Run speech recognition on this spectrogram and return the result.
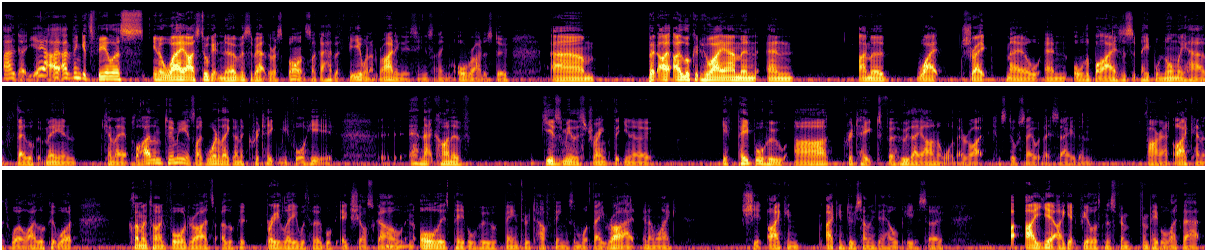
I, yeah, I, I think it's fearless in a way. I still get nervous about the response. Like I have a fear when I'm writing these things. I think all writers do. Um, but I, I look at who I am, and and I'm a white straight male, and all the biases that people normally have. They look at me, and can they apply them to me? It's like, what are they going to critique me for here? And that kind of gives me the strength that you know if people who are critiqued for who they are, not what they write, can still say what they say, then far out I can as well. I look at what Clementine Ford writes, I look at Bri Lee with her book Eggshell Skull, Mm. and all these people who have been through tough things and what they write, and I'm like, shit, I can I can do something to help here. So, I, I yeah, I get fearlessness from from people like that.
